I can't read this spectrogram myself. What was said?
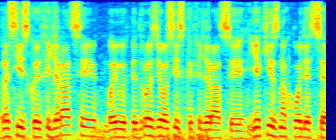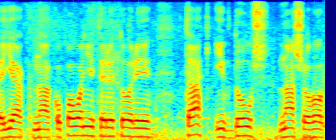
Російської Федерації, бойових підрозділів Російської Федерації, які знаходяться як на окупованій території, так і вдовж нашого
